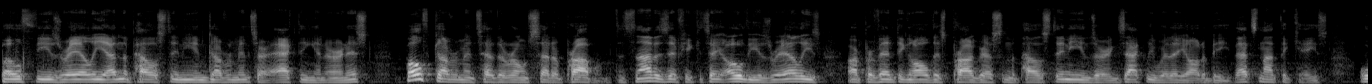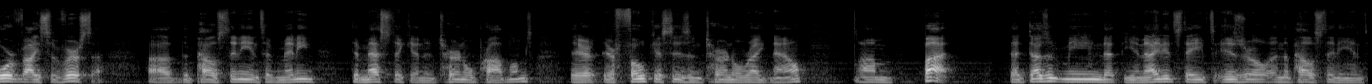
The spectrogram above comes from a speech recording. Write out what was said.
both the Israeli and the Palestinian governments are acting in earnest. Both governments have their own set of problems. It's not as if you could say, oh, the Israelis are preventing all this progress and the Palestinians are exactly where they ought to be. That's not the case, or vice versa. Uh, the Palestinians have many domestic and internal problems. Their, their focus is internal right now. Um, but that doesn't mean that the United States, Israel, and the Palestinians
